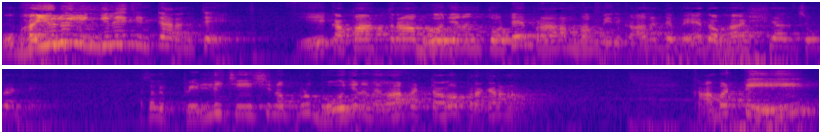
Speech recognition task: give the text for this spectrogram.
ఉభయులు ఎంగిలే తింటారు అంతే. ఏకపాత్ర భోజనంతోటే ప్రారంభం. మీరు కావాలంటే వేద భాష్యాలు చూడండి. అసలు పెళ్ళి చేసినప్పుడు భోజనం ఎలా పెట్టాలో ప్రకరణం. కాబట్టి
